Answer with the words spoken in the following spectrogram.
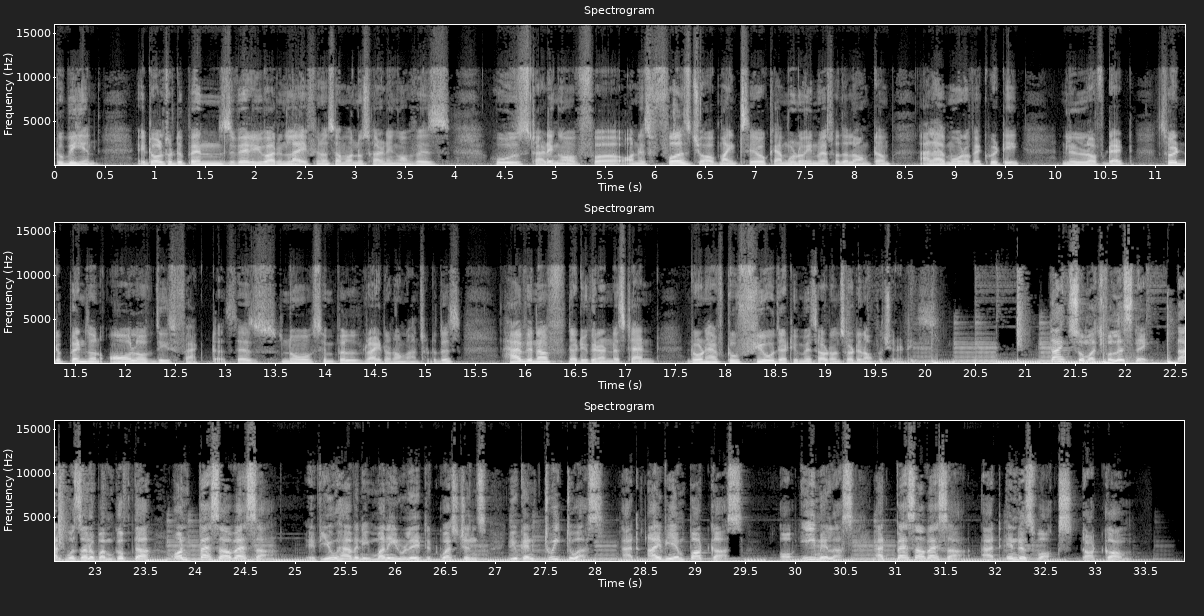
to be in. It also depends where you are in life. You know, someone who's starting off is who's starting off uh, on his first job might say, okay, I'm going to invest for the long term. I'll have more of equity little of debt. So it depends on all of these factors. There's no simple right or wrong answer to this. Have enough that you can understand. Don't have too few that you miss out on certain opportunities. Thanks so much for listening. That was Anupam Gupta on Paisa Vaisa. If you have any money related questions, you can tweet to us at IVM Podcasts or email us at paisavaisa at indusvox.com.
